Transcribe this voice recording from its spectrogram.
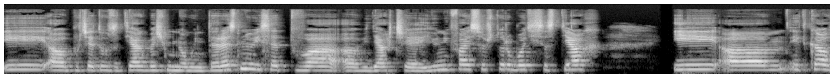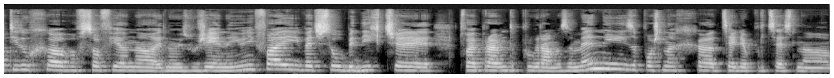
и а, прочетох за тях, беше ми много интересно и след това а, видях, че Unify също работи с тях. И, а, и така отидох а, в София на едно изложение на Unify и вече се убедих, че това е правилната програма за мен и започнах а, целият процес на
